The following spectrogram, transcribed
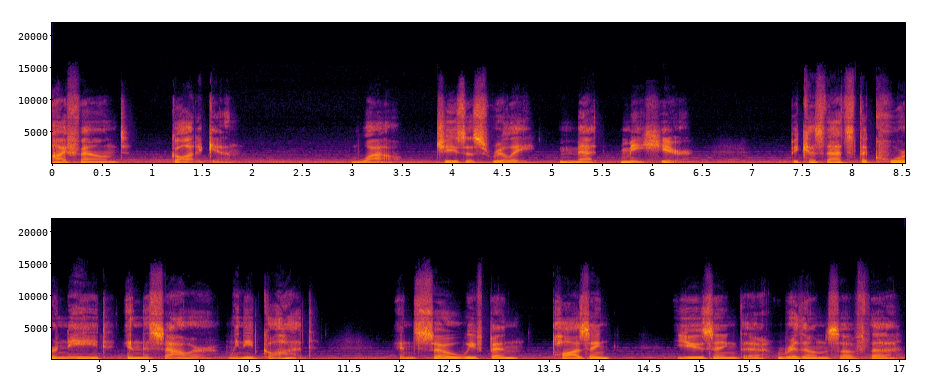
I found God again. Wow Jesus really met me here. Because that's the core need in this hour. We need God. And so we've been pausing using the rhythms of the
